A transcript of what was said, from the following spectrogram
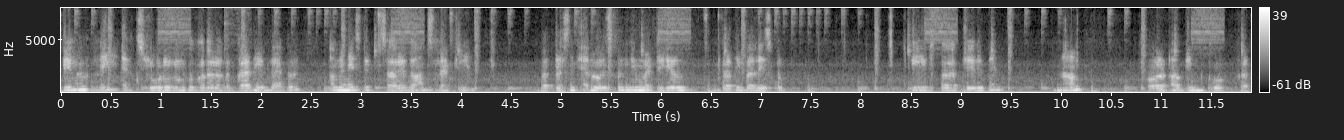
फिल नहीं एक्सट्रूडर उनको कलर अलग कर दिया ब्लैक अब मैंने इसके सारे दांत सेलेक्ट किए। बट प्रेसिंग एल और इसको न्यू मटेरियल कर दी। पहले इसको ईफ का दे देते हैं, नाम। और अब इनको कर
